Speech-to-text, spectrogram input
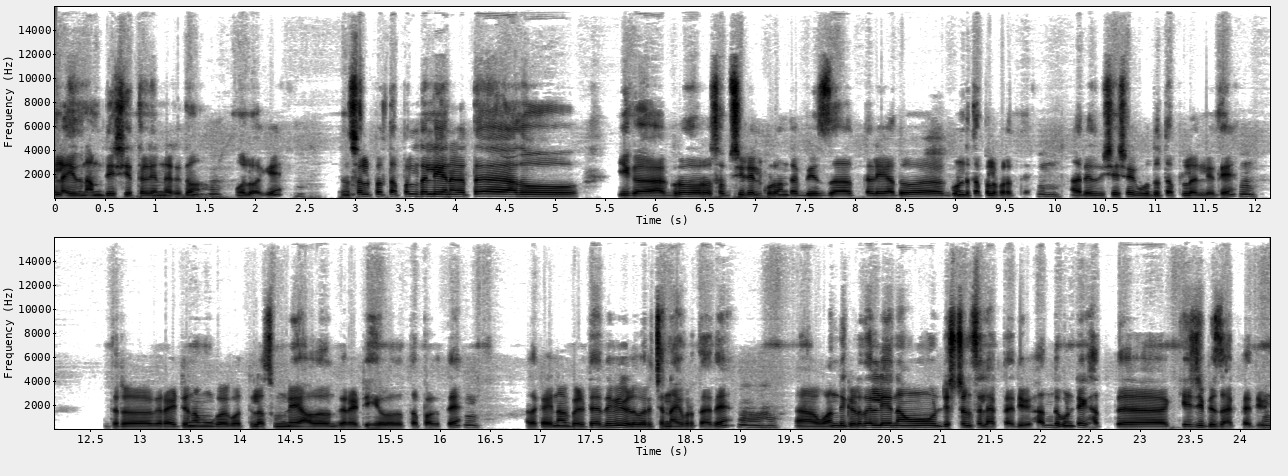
ಇಲ್ಲ ಇದು ನಮ್ಮ ದೇಶೀಯ ತಳಿನ ಇದು ಮೂಲವಾಗಿ. ಸ್ವಲ್ಪ ತಪ್ಪಲದಲ್ಲಿ ಏನಾಗತ್ತೆ ಅದು ಈಗ ಅಗ್ರೋದವರು ಸಬ್ಸಿಡಿಯಲ್ಲಿ ಕೊಡುವಂತ ಬೀಜ ತಳಿ ಅದು ಗುಂಡು ತಪ್ಪಲು ಬರುತ್ತೆ. ಆದ್ರೆ ಇದು ವಿಶೇಷವಾಗಿ ಉದ್ದ ತಪ್ಪಲಲ್ಲಿ ಇದೆ. ಇದರ ವೆರೈಟಿ ನಮ್ಗೆ ಗೊತ್ತಿಲ್ಲ. ಸುಮ್ಮನೆ ಯಾವ್ದೋ ಒಂದು ವೆರೈಟಿ ಹೇಳೋದು ತಪ್ಪಾಗುತ್ತೆ. ಅದಕ್ಕಾಗಿ ನಾವು ಬೆಳಿತಾ ಇದೀವಿ ಇಳುವರಿ ಚೆನ್ನಾಗಿ ಬರ್ತಾ ಇದೆ. ಒಂದು ಗಿಡದಲ್ಲಿ ನಾವು ಡಿಸ್ಟೆನ್ಸ್ ಅಲ್ಲಿ ಹಾಕ್ತಾ ಇದೀವಿ ಹತ್ತು ಗುಂಟೆಗೆ ಹತ್ತು ಕೆಜಿ ಬೀಜ ಹಾಕ್ತಾ ಇದೀವಿ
